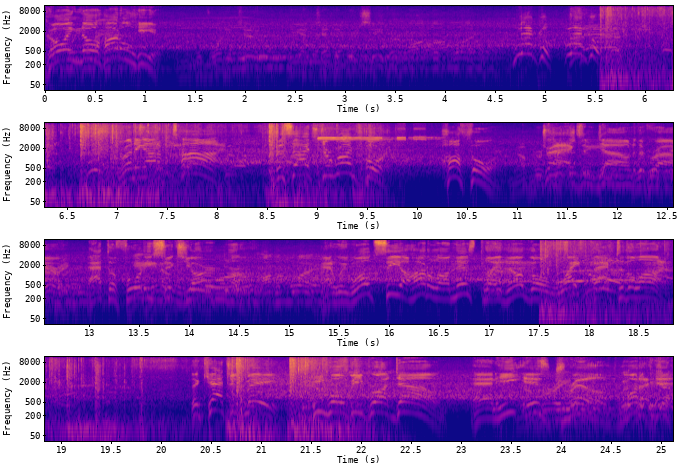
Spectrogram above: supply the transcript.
Going no huddle here. Number 22, the intended receiver on the play. Nickel, nickel. Running out of time. Decides to run for it. Hawthorne drags him down to the ground at the 46-yard line. And we won't see a huddle on this play. They'll go right back to the line. The catch is made. He won't be brought down. And he is drilled. What a hit.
